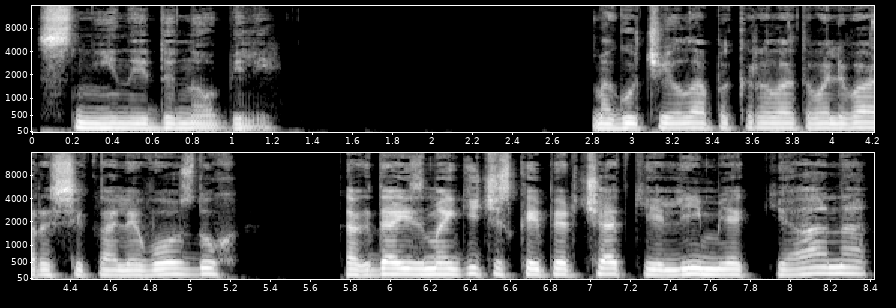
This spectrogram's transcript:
с Ниной де Нобели. Могучие лапы крылатого льва рассекали воздух, когда из магической перчатки Лимия Киана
